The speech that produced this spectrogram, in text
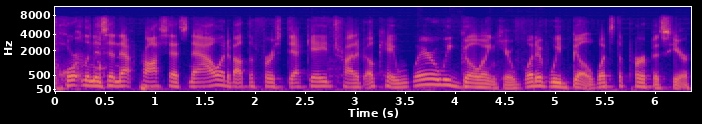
Portland is in that process now at about the first decade, trying to, okay, where are we going here? What have we built? What's the purpose here?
